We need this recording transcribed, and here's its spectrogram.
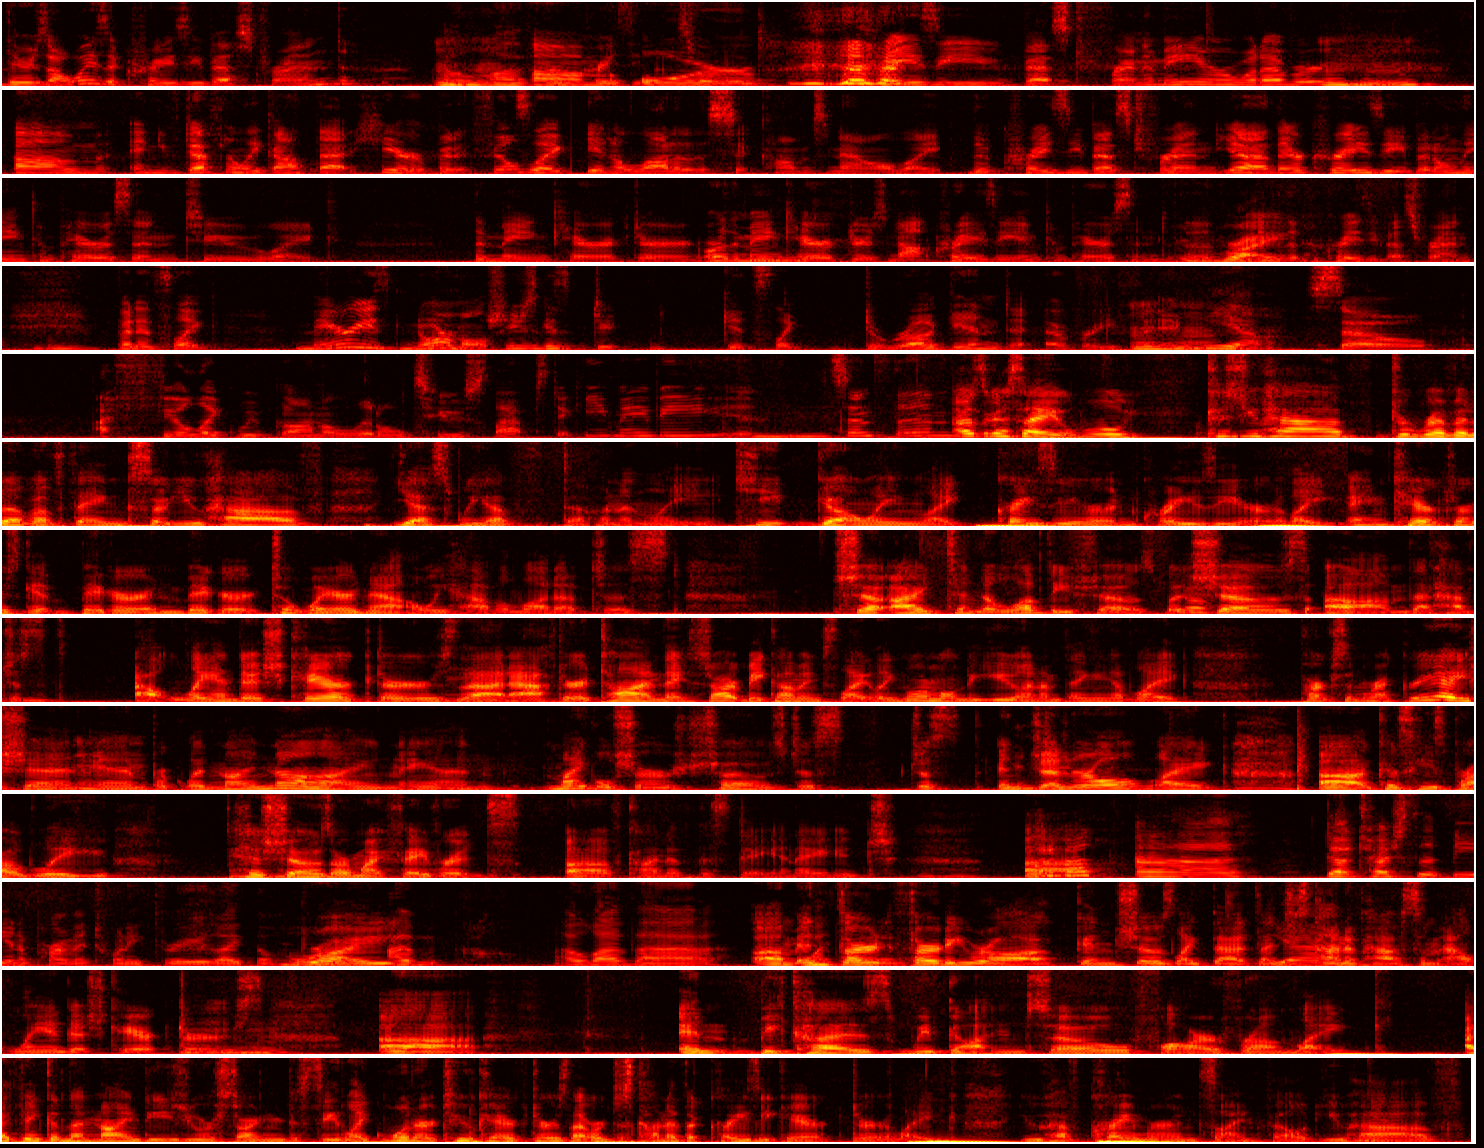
There's always a crazy best friend, I love her Um, crazy or best friend. crazy best frenemy or whatever. Mm-hmm. Um, and you've definitely got that here, but it feels like in a lot of the sitcoms now, like the crazy best friend, yeah, they're crazy, but only in comparison to like the main character, or the main character is not crazy in comparison to the, Right. the crazy best friend. But it's like Mary's normal; she just gets d- gets like drug into everything. Mhm. yeah. So I feel like we've gone a little too slapsticky, maybe in, mm. since then. I was gonna say, well, because you have derivative of things, so you have yes, we have definitely keep going like crazier and crazier, like and characters get bigger and bigger to where mm-hmm. now we have a lot of just show. I tend to love these shows, but Yeah. shows um, that have just outlandish characters that mm-hmm. after a time they start becoming slightly normal to you, and I'm thinking of like. Parks and Recreation and Brooklyn Nine Nine and Michael Schur shows just just in general like because he's probably his shows are my favorites of kind of this day and age. What Uh, about uh, Don't touch the bee in apartment 23. Like the whole. Right. I'm, I love uh um, and thir- 30 Rock and shows like that that just kind of have some outlandish characters. Mm-hmm. Uh, and because we've gotten so far from like, I think in the 90s you were starting to see like one or two characters that were just kind of the crazy character. Like you have Kramer and Seinfeld, you have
